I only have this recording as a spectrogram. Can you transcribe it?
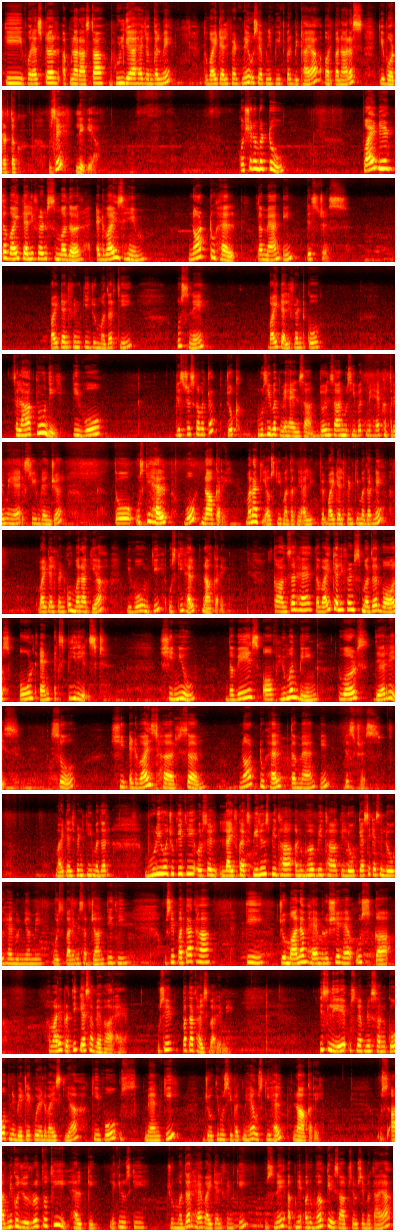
कि फॉरेस्टर अपना रास्ता भूल गया है जंगल में तो वाइट एलिफेंट ने उसे अपनी पीठ पर बिठाया और बनारस के बॉर्डर तक उसे ले गया। Question number two why did the white elephant's mother advise him not to help the man in distress? White elephant की जो मदर थी, उसने वाइट एलिफेंट को सलाह क्यों दी कि वो डिस्ट्रेस का मतलब जो मुसीबत में है इंसान, जो इंसान मुसीबत में है, ख़तरे में है एक्सट्रीम डेंजर तो उसकी हेल्प वो ना करे मना किया उसकी मदर ने वाइट एलिफेंट की मदर ने वाइट एलिफेंट को मना किया कि वो उनकी, उसकी हेल्प ना करें। इसका आंसर है the white elephant's mother was old and experienced she knew the ways of human being towards their race so she advise her son not to help the man in distress white elephant की mother बूढ़ी हो चुकी थी और उसे life का experience भी था, अनुभव भी था कि लोग कैसे कैसे लोग हैं दुनिया में, वो इस बारे में सब जानती थी। उसे पता था कि जो मानव है, मनुष्य है, उसका, हमारे प्रति कैसा व्यवहार है। उसे पता था इस बारे में। इसलिए उसने अपने सन को, अपने बेटे को एडवाइस किया कि वो उस मैन की, जो कि मुसीबत में है, उसकी हेल्प ना करे। उस आदमी को ज़रूरत तो थी हेल्प की, लेकिन उसकी जो मदर है वाइट एलिफेंट की, उसने अपने अनुभव के हिसाब से उसे बताया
